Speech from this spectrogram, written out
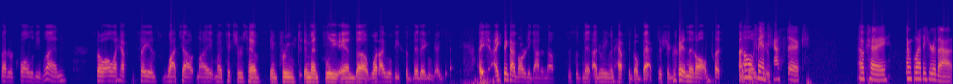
better quality lens. So all I have to say is watch out. My my pictures have improved immensely, and uh, what I will be submitting, I, I think I've already got enough to submit. I don't even have to go back to Chagrin at all. But I'm oh, fantastic. To. Okay, I'm glad to hear that.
